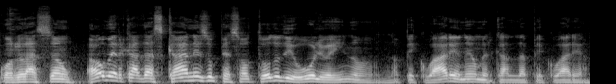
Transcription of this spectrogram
Com relação ao mercado das carnes, o pessoal todo de olho aí no, na pecuária, né? O mercado da pecuária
